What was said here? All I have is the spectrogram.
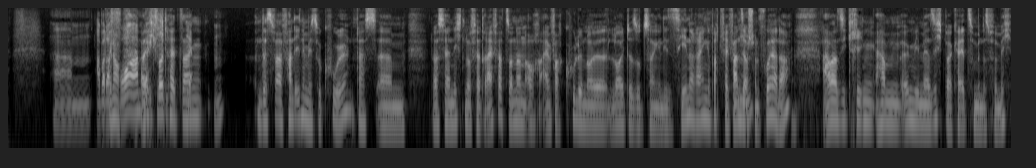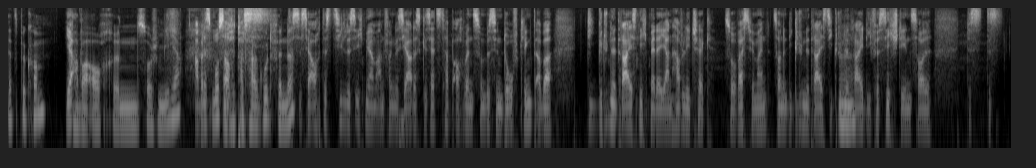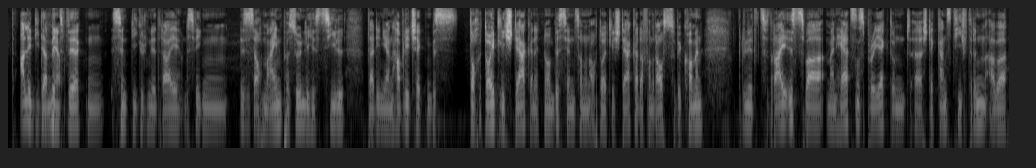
Ähm, aber Genau, davor aber möchte ich wollte halt sagen, Ja, hm? das war, fand ich nämlich so cool, dass ähm, du hast ja nicht nur verdreifacht, sondern auch einfach coole neue Leute sozusagen in diese Szene reingebracht. Vielleicht waren sie Mhm. auch schon vorher da, aber sie kriegen, haben irgendwie mehr Sichtbarkeit, zumindest für mich jetzt bekommen. Ja. Aber auch in Social Media. Aber das muss Was auch ich total gut finde. Das ist ja auch das Ziel, das ich mir am Anfang des Jahres gesetzt habe, auch wenn es so ein bisschen doof klingt, aber die grüne 3 ist nicht mehr der Jan Havlicek, so weißt du, wie ich mein, sondern die grüne 3 ist die grüne Mhm. 3, die für sich stehen soll. Das, das, alle, die da mitwirken, sind die grüne 3 und deswegen ist es auch mein persönliches Ziel, da den Jan Havlicek ein bisschen doch deutlich stärker, nicht nur ein bisschen, sondern auch deutlich stärker davon rauszubekommen. Grüne 3 ist zwar mein Herzensprojekt und äh, steckt ganz tief drin, aber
